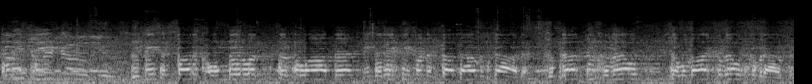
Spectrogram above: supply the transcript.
politie. U het park onmiddellijk te verlaten in de richting van de stad Oudeschade. Gebruikt u geweld, zullen daar geweld gebruiken.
